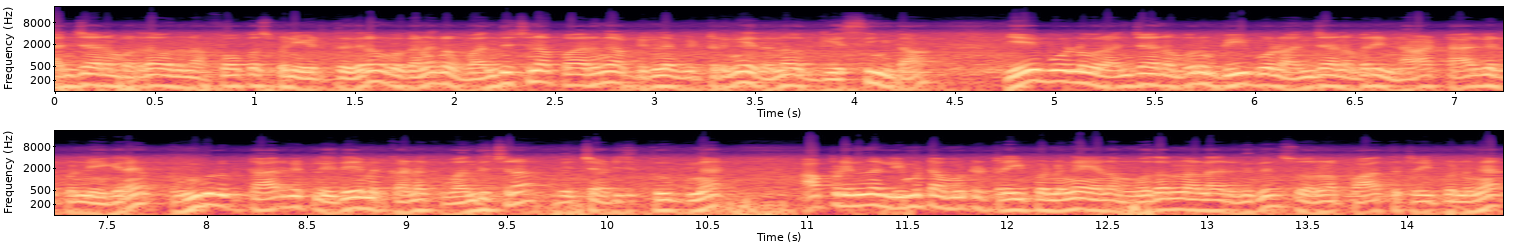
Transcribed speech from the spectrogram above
அஞ்சாம் நம்பர் தான் வந்து நான் ஃபோக்கஸ் பண்ணி எடுத்துக்கிறேன். உங்கள் கணக்கில் வந்துச்சுன்னா பாருங்கள் அப்படின்னா விட்டுருங்க. இதெல்லாம் ஒரு கெஸ்ஸிங் தான். ஏ போர்டில் ஒரு அஞ்சாம் நம்பரும் பி போர்டில் அஞ்சாம் நம்பரையும் நான் டார்கெட் பண்ணிக்கிறேன். உங்களுக்கு டார்கெட்டில் இதேமாதிரி கணக்கு வந்துச்சுன்னா வச்சு அடித்து தூக்குங்க. அப்படி இல்லைனா லிமிட்டாக மட்டும் ட்ரை பண்ணுங்கள் ஏன்னா முதல் நாளாக இருக்குது. ஸோ அதனால் பார்த்து ட்ரை பண்ணுங்கள்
